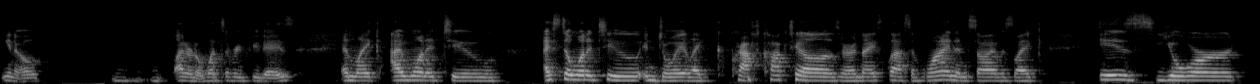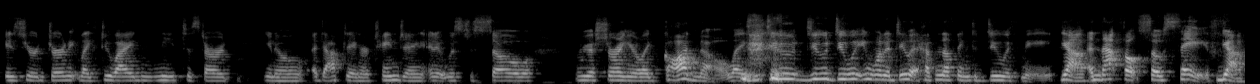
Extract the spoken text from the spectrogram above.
you know I don't know once every few days. And like I wanted to I still wanted to enjoy like craft cocktails or a nice glass of wine and so I was like is your is your journey like do I need to start, you know, adapting or changing? And it was just so reassuring. You're like god no. Like do do do what you want to do. It has nothing to do with me. Yeah. And that felt so safe. Yeah.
